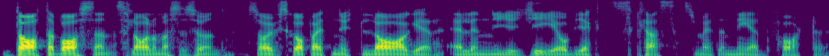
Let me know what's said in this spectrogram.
databasen Slalom Östersund så har vi skapat ett nytt lager eller en ny geobjektsklass som heter nedfarter.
